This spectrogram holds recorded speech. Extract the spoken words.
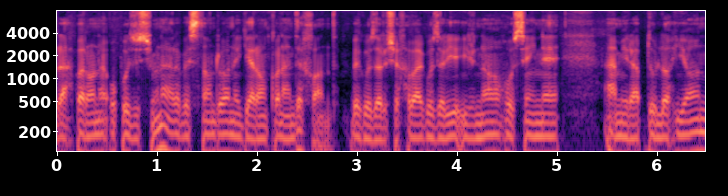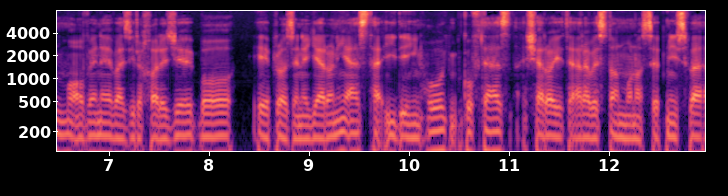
رهبران اپوزیسیون عربستان را نگران کننده خواند. به گزارش خبرگزاری ایرنا حسین امیر عبداللهیان معاون وزیر خارجه با ابراز نگرانی از تایید این حکم گفته است شرایط عربستان مناسب نیست و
